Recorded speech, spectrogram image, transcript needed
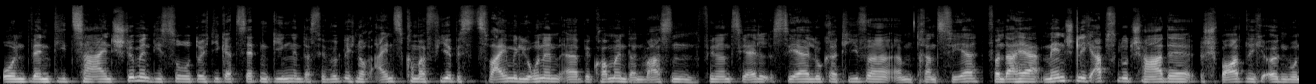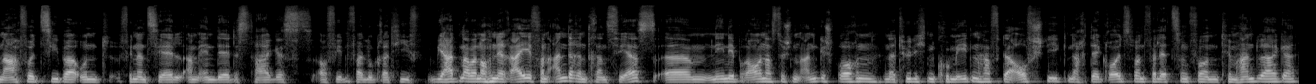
und wenn die Zahlen stimmen, die so durch die Gazetten gingen, dass wir wirklich noch 1,4 bis 2 Millionen äh, bekommen, dann war es ein finanziell sehr lukrativer ähm, Transfer. Von daher menschlich absolut schade, sportlich irgendwo nachvollziehbar und finanziell am Ende des Tages auf jeden Fall lukrativ. Wir hatten aber noch eine Reihe von anderen Transfers. Ähm, Nene Braun hast du schon angesprochen. Natürlich ein kometenhafter Aufstieg nach der Kreuzbandverletzung von Tim Handwerker.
